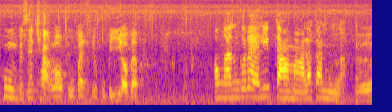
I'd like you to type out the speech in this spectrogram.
พวกมึงไปเซตฉากรอกูไป เดี๋ยวกูไปเยี่ยวแบบ เอางั้นก็ได้รีบตามมาแล้วกันมึงอะเออ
